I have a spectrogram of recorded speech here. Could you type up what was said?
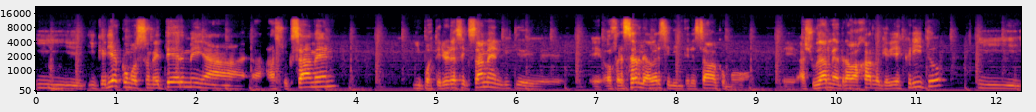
y, quería como someterme a, su examen y posterior a ese examen, ¿viste? Eh, ofrecerle a ver si le interesaba como eh, ayudarme a trabajar lo que había escrito y,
